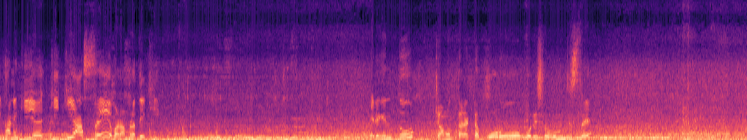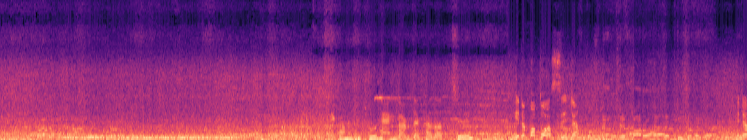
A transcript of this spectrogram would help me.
এখানে কি কি কি আছে? এবার আমরা দেখি। এটা কিন্তু চমৎকার একটা বড় করে শোরুম দিচ্ছে এখানে কিছু হ্যাঙ্গার দেখা যাচ্ছে। এটা কত আছে এটা? এটা হচ্ছে বারো হাজার দুশো টাকা। এটা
